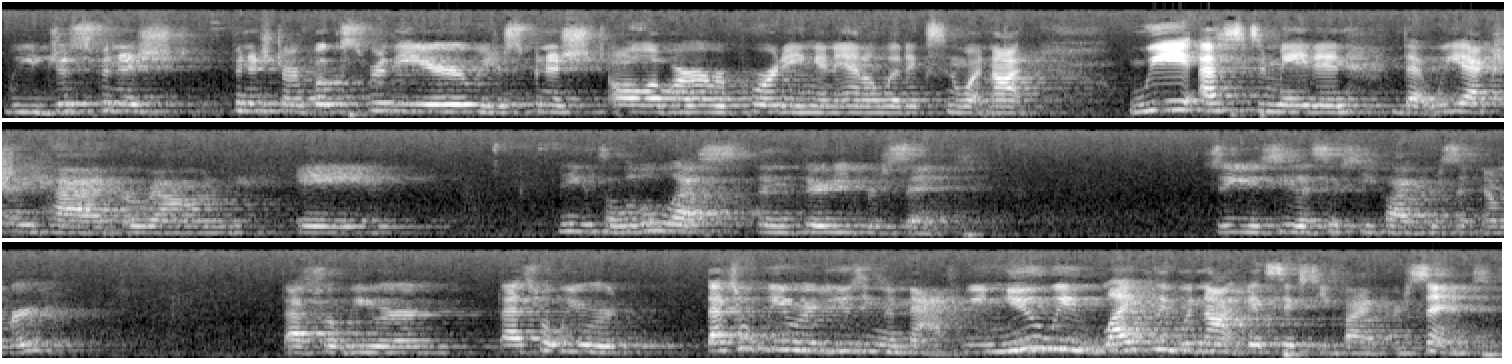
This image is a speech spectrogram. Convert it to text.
we just finished, finished our books for the year. We just finished all of our reporting and analytics and whatnot. We estimated that we actually had around a, I think it's a little less than 30%. So you see the 65% number? That's what we were, that's what we were, that's what we were using the math. We knew we likely would not get 65%.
